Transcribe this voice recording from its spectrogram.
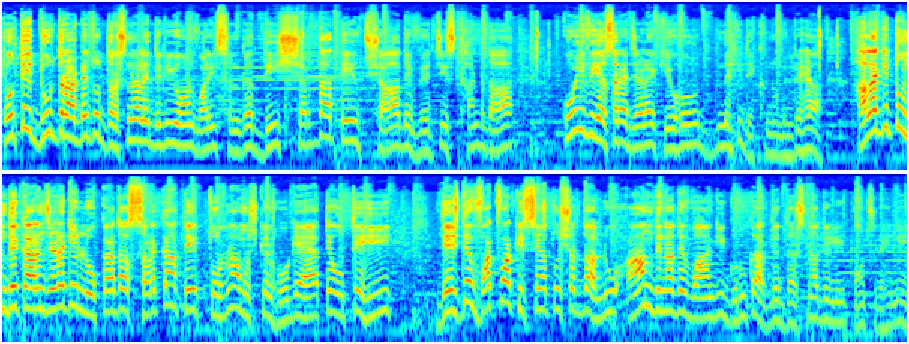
ਤੇ ਉੱਥੇ ਦੂਰ ਦਰਾਡੇ ਤੋਂ ਦਰਸ਼ਨ ਵਾਲੇ ਦਿੱਲੀ ਆਉਣ ਵਾਲੀ ਸੰਗਤ ਦੀ ਸ਼ਰਧਾ ਤੇ ਉਤਸ਼ਾਹ ਦੇ ਵਿੱਚ ਇਸ ਠੰਡ ਦਾ ਕੋਈ ਵੀ ਅਸਰ ਹੈ ਜਿਹੜਾ ਕਿ ਉਹ ਨਹੀਂ ਦੇਖਣ ਨੂੰ ਮਿਲ ਰਿਹਾ। ਹਾਲਾਂਕਿ ਧੁੰਦ ਦੇ ਕਾਰਨ ਜਿਹੜਾ ਕਿ ਲੋਕਾਂ ਦਾ ਸੜਕਾਂ ਤੇ ਤੁਰਨਾ ਮੁਸ਼ਕਲ ਹੋ ਗਿਆ ਹੈ ਤੇ ਉੱਥੇ ਹੀ ਦੇਸ਼ ਦੇ ਵੱਖ-ਵੱਖ ਹਿੱਸਿਆਂ ਤੋਂ ਸ਼ਰਧਾਲੂ ਆਮ ਦਿਨਾਂ ਦੇ ਵਾਂਗ ਹੀ ਗੁਰੂ ਘਰ ਦੇ ਦਰਸ਼ਨਾਂ ਦੇ ਲਈ ਪਹੁੰਚ ਰਹੇ ਨੇ।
